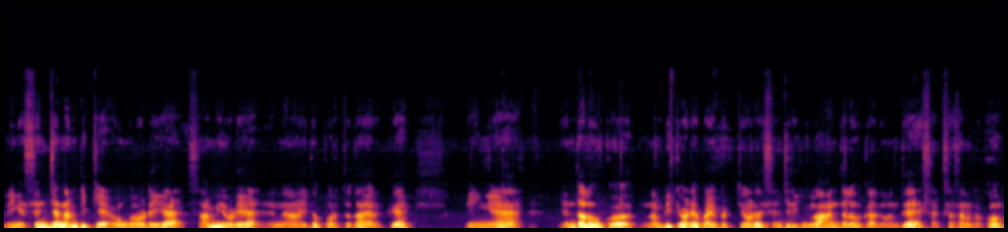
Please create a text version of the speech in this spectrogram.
நீங்கள் செஞ்ச நம்பிக்கை உங்களுடைய சாமியோடைய இதை பொறுத்து தான் இருக்குது நீங்கள் எந்த அளவுக்கு நம்பிக்கையோட பயபக்தியோடு செஞ்சுருக்கீங்களோ அந்த அளவுக்கு அது வந்து சக்ஸஸாக நடக்கும்.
